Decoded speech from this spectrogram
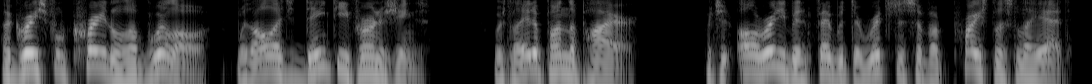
A graceful cradle of willow, with all its dainty furnishings, was laid upon the pyre, which had already been fed with the richness of a priceless layette.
